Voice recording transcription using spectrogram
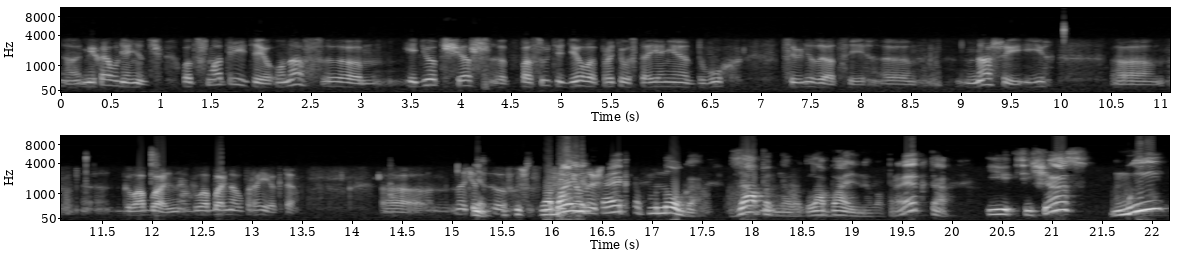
А, Михаил Леонидович, вот смотрите, у нас э, идет сейчас, э, по сути дела, противостояние двух цивилизаций. Э, нашей и э, глобаль, глобального проекта. Э, значит, Нет, глобальных Соединенные... проектов много. Западного глобального проекта. И сейчас мы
